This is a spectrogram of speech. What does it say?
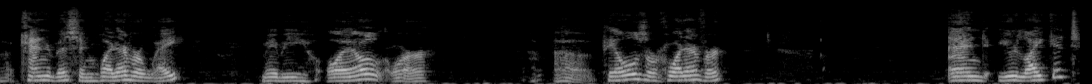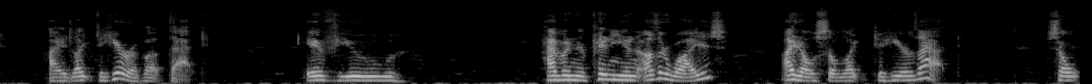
uh, cannabis in whatever way, maybe oil or uh, pills or whatever, and you like it, I'd like to hear about that. If you have an opinion otherwise, I'd also like to hear that. So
